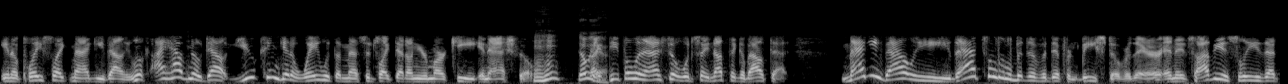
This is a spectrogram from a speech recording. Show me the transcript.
in a place like Maggie Valley. Look, I have no doubt you can get away with a message like that on your marquee in Asheville. Oh Right? People in Asheville would say nothing about that. Maggie Valley, that's a little bit of a different beast over there, and it's obviously that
